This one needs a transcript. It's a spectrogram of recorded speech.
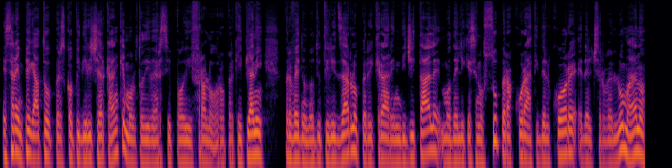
e sarà impiegato per scopi di ricerca anche molto diversi poi fra loro, perché i piani prevedono di utilizzarlo per ricreare in digitale modelli che siano super accurati del cuore e del cervello umano,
